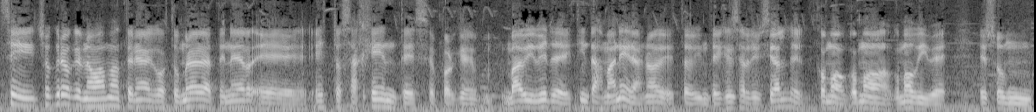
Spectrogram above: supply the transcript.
Sí, yo creo que nos vamos a tener que acostumbrar a tener eh, estos agentes, porque va a vivir de distintas maneras, ¿no? Esta inteligencia artificial, eh, ¿cómo, cómo, cómo vive? Es un,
